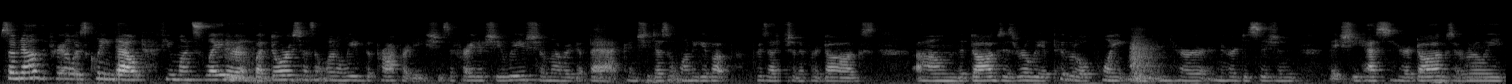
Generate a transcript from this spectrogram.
So now the trailer's cleaned out a few months later, but Doris doesn't want to leave the property. She's afraid if she leaves, she'll never get back, and she doesn't want to give up possession of her dogs. Um, the dogs is really a pivotal point in, her in her decision that she has to. Her dogs are really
